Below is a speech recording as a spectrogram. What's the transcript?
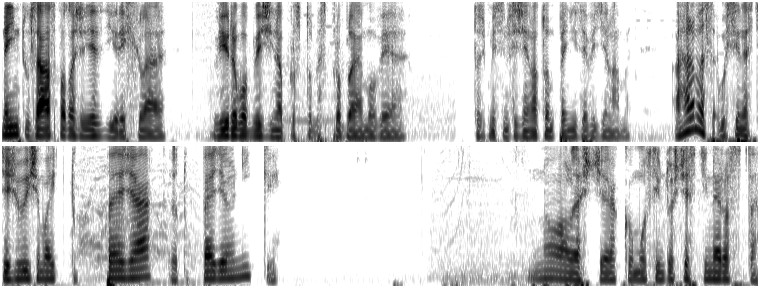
není tu záspata, že jezdí rychle. Výroba běží naprosto bezproblémově. Takže myslím si, že na tom peníze vyděláme. A helme se, už si nestěžují, že mají tupé žák, eh, tupé dělníky. No, ale ještě jako moc jim to štěstí neroste.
